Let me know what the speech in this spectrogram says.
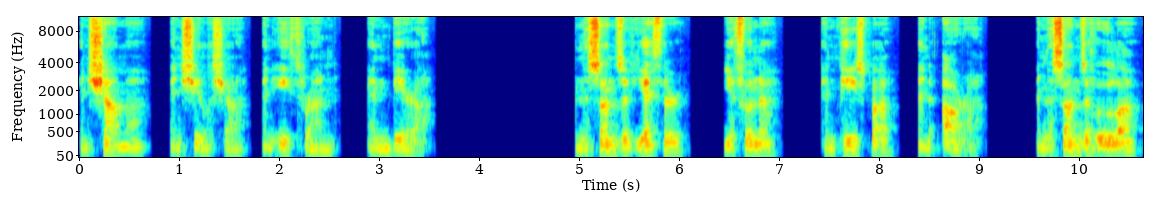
and Shammah, and Shilshah, and Ithran, and Bera. And the sons of Yether, Yephuneh, and Pispa, and Ara. And the sons of Ulah,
